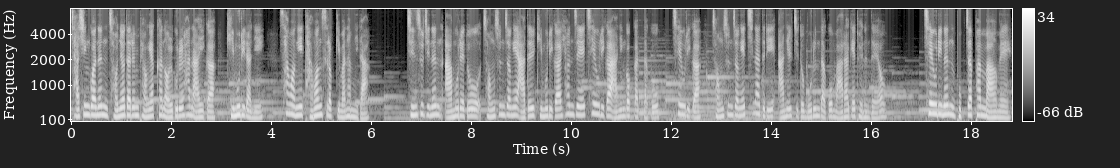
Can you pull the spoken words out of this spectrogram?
자신과는 전혀 다른 병약한 얼굴을 한 아이가 기물이라니 상황이 당황스럽기만 합니다. 진수지는 아무래도 정순정의 아들 기무리가 현재의 채우리가 아닌 것 같다고 채우리가 정순정의 친아들이 아닐지도 모른다고 말하게 되는데요. 채우리는 복잡한 마음에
